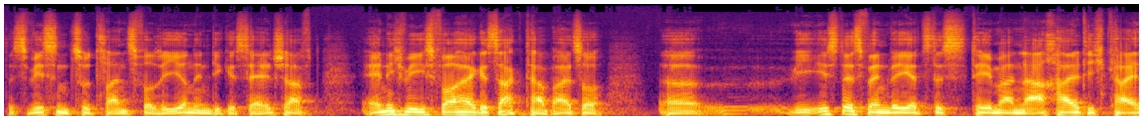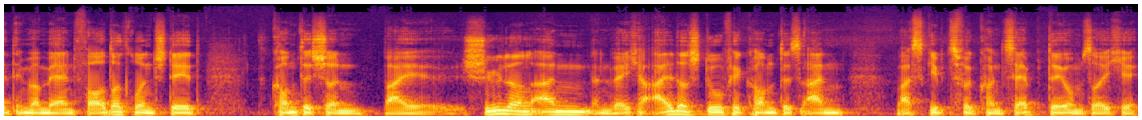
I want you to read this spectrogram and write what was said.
das Wissen zu transferieren in die Gesellschaft. Ähnlich wie ich es vorher gesagt habe. Also äh, wie ist es, wenn wir jetzt das Thema Nachhaltigkeit immer mehr im Vordergrund steht? Kommt es schon bei Schülern an? An welcher Altersstufe kommt es an? Was gibt es für Konzepte, um solche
